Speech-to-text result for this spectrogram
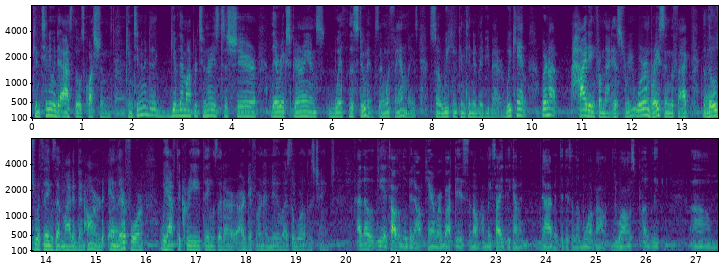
continuing to ask those questions, Right. continuing to give them opportunities to share their experience with the students and with families so we can continue to be better. We can't, we're not hiding from that history. We're embracing the fact that those were things that might have been hard and therefore we have to create things that are, are different and new as the world has changed. I know we had talked a little bit off camera about this, and I'm, I'm excited to kind of dive into this a little more about you all's public um,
